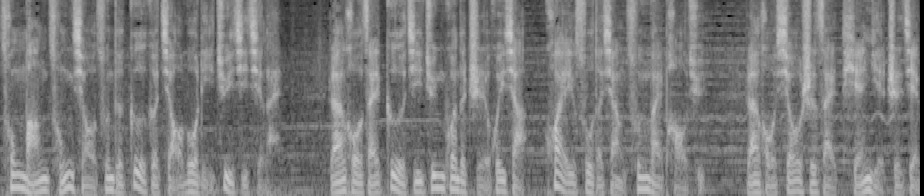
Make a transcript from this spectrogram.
匆忙从小村的各个角落里聚集起来。然后在各级军官的指挥下，快速地向村外跑去，然后消失在田野之间。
